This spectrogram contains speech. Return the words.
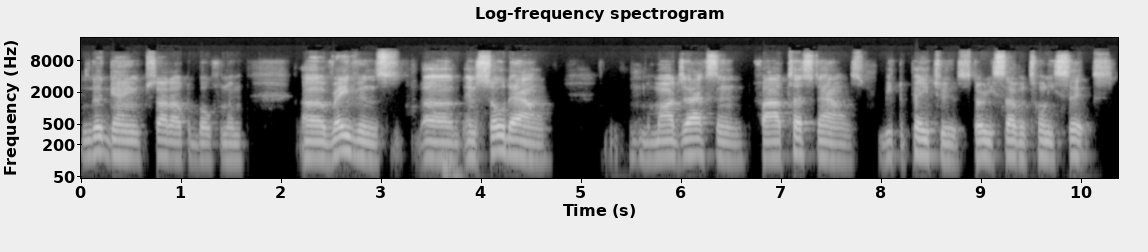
good game. Shout out to both of them. Uh, Ravens uh, in showdown. Lamar Jackson, five touchdowns, beat the Patriots 37 26.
